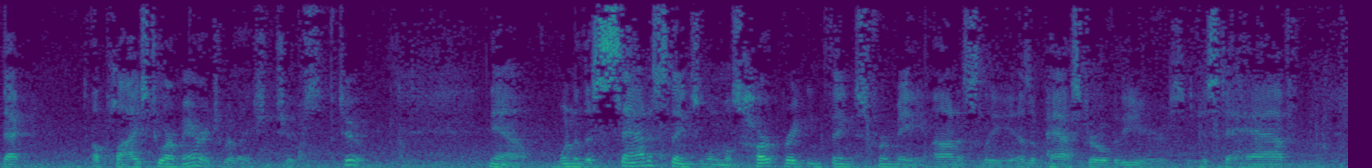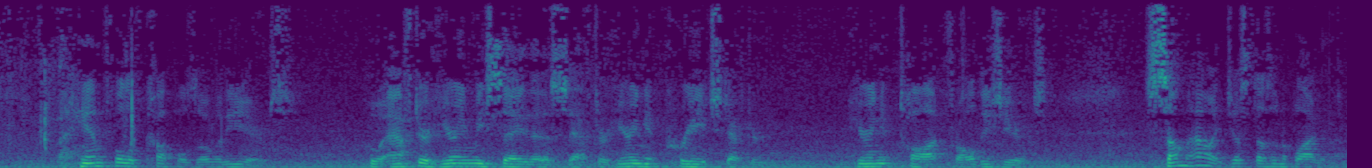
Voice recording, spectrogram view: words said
that applies to our marriage relationships too. Now, one of the saddest things, one of the most heartbreaking things for me, honestly, as a pastor over the years, is to have a handful of couples over the years who, after hearing me say this, after hearing it preached, after hearing it taught for all these years, somehow it just doesn't apply to them.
